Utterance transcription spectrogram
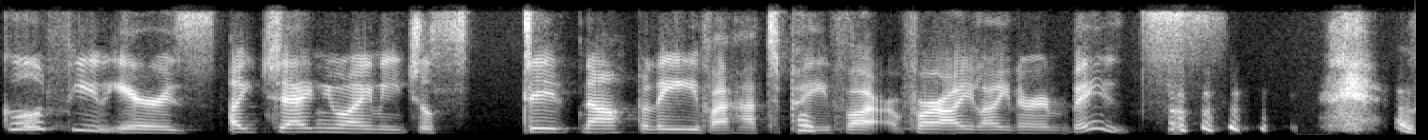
good few years, I genuinely just did not believe I had to pay for for eyeliner and boots. A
